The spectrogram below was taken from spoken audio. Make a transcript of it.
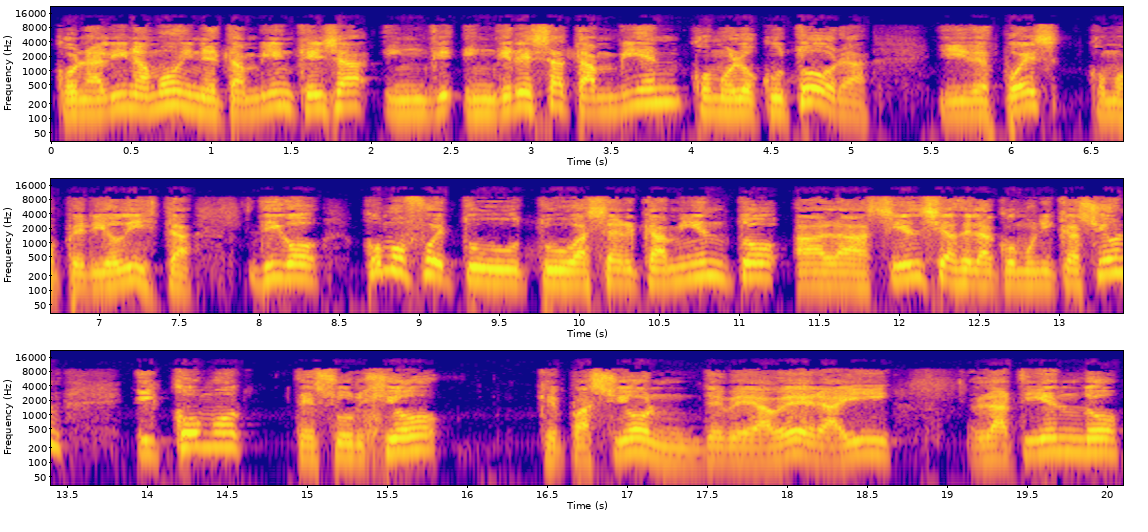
con Alina Moine también, que ella ingresa también como locutora y después como periodista. Digo, ¿cómo fue tu, tu acercamiento a las ciencias de la comunicación y cómo te surgió, qué pasión debe haber ahí latiendo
